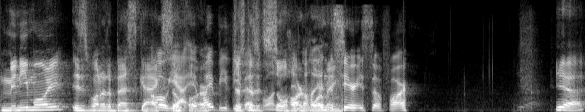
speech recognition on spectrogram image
Minimoy is one of the best gags. oh so yeah, far, it might be the just because it's one so in the- in the, series so far. Yeah,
